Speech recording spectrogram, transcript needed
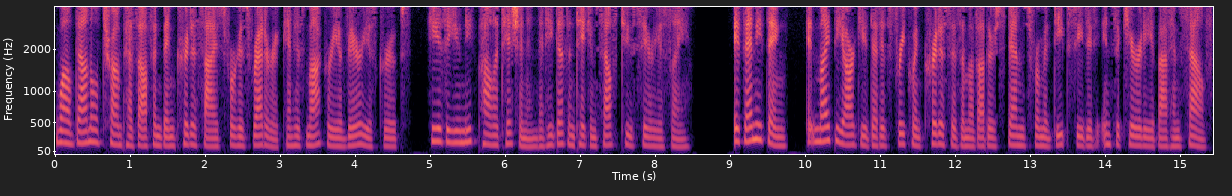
While Donald Trump has often been criticized for his rhetoric and his mockery of various groups, he is a unique politician in that he doesn't take himself too seriously. If anything, it might be argued that his frequent criticism of others stems from a deep seated insecurity about himself,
